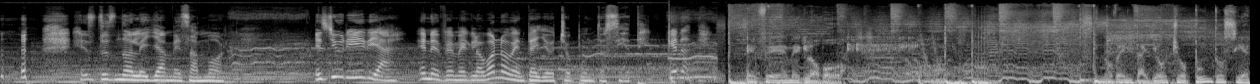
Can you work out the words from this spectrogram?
Esto es No le llames amor. Es Yuridia en FM Globo 98.7. Quédate. FM Globo 98.7.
